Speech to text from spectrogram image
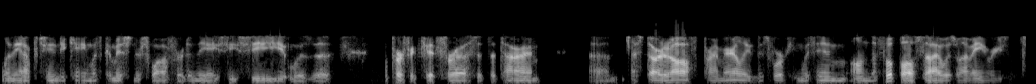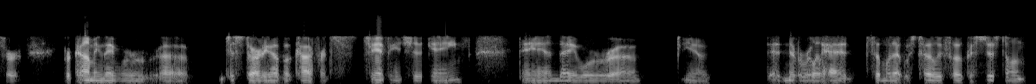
when the opportunity came with Commissioner Swofford and the ACC, it was a, a perfect fit for us at the time um, I started off primarily just working with him on the football side was my main reasons for for coming. They were uh, just starting up a conference championship game, and they were uh, you know had never really had someone that was totally focused just on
